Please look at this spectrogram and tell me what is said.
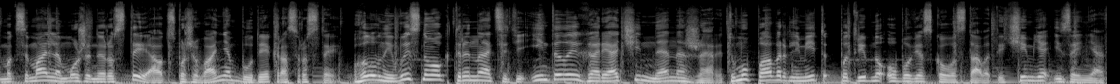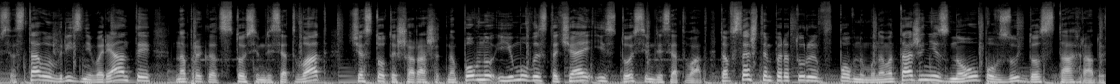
максимальна може не рости, а от споживання буде якраз рости. Головний висновок: 13 інтели гарячі не нажери, тому Power Limit потрібно обов'язково ставити, чим я і зайнявся. Ставив різні варіанти, наприклад, 170 Вт, частоти шарашить на повну, і йому вистачає і 170 Вт. Та все ж температури в повному навантаженні знову повзуть до 100 градусів.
